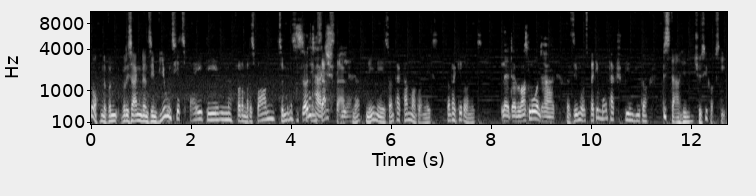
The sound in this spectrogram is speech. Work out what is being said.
Ja, und dann würd- würde ich sagen, dann sehen wir uns jetzt bei den, warte mal, das waren zumindest. Samstag, ne? Nee, nee, Sonntag haben wir doch nichts. Sonntag geht doch nichts. Ne, dann war's Montag. Dann sehen wir uns bei den Montagsspielen wieder. Bis dahin, Tschüssikowski.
